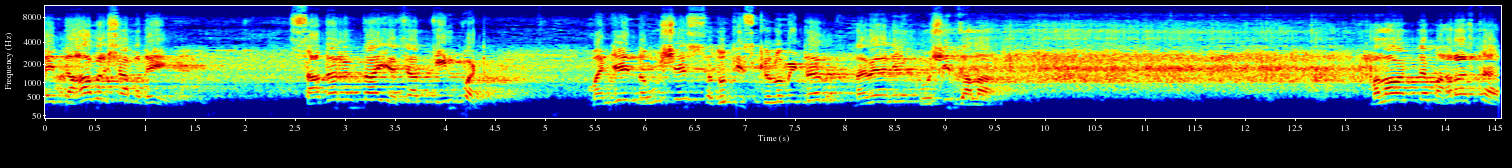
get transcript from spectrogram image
आणि दहा वर्षामध्ये साधारणतः याच्या तीनपट म्हणजे नऊशे सदोतीस किलोमीटर नव्याने घोषित झाला. मला वाटतं महाराष्ट्रात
